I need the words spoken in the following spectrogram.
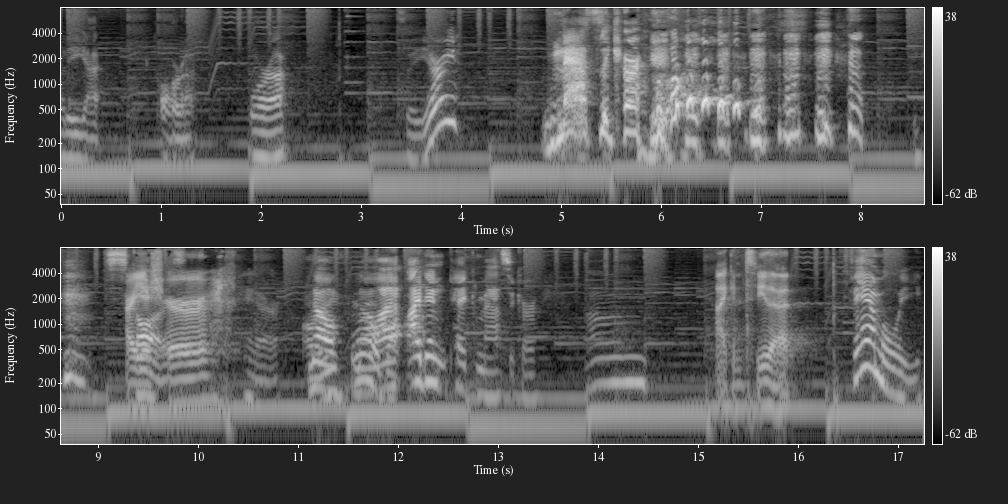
What do you got? Aura. Aura. So Yuri? Massacre! Are you sure? Hair. No, no, I, I didn't pick massacre. Um, I can see that. family.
